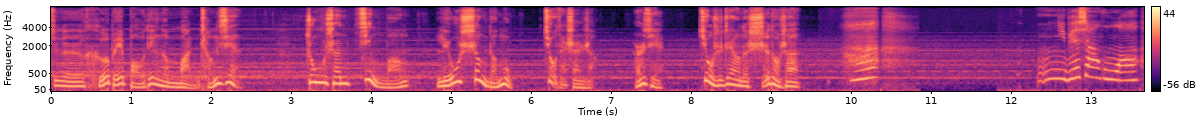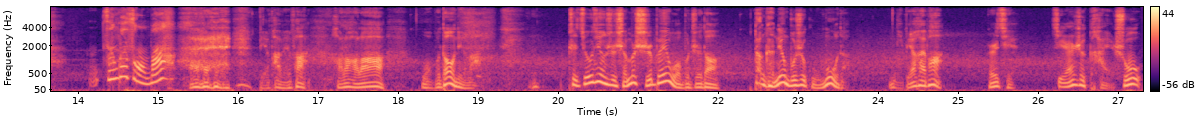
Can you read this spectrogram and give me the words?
这个河北保定的满城县中山靖王刘胜的墓就在山上，而且就是这样的石头山。啊！你别吓唬我，咱快走吧。哎，别怕别怕，好了好了啊，我不逗你了。这究竟是什么石碑我不知道，但肯定不是古墓的，你别害怕。而且，既然是楷书，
